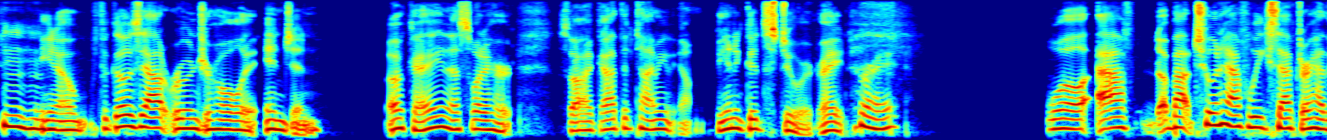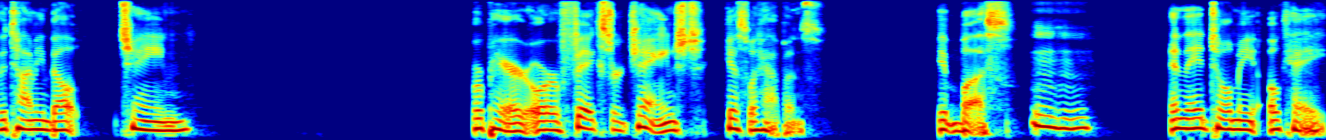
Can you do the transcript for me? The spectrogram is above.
hmm You know, if it goes out, it ruins your whole engine. Okay, that's what I heard. So I got the timing. I'm being a good steward, right? Right. Well, after about two and a half weeks after I had the timing belt chain repaired or fixed or changed, guess what happens? It busts. hmm And they had told me, okay,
